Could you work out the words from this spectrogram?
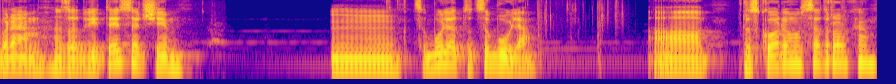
Беремо за 2000. М, Цибуля то цибуля. А, Прискоримося трохи.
